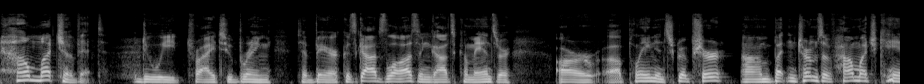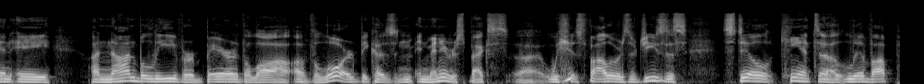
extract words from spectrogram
How much of it do we try to bring to bear? Because God's laws and God's commands are are uh, plain in Scripture, um, but in terms of how much can a a non-believer bear the law of the Lord because in, in many respects uh, we as followers of Jesus still can't uh, live up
